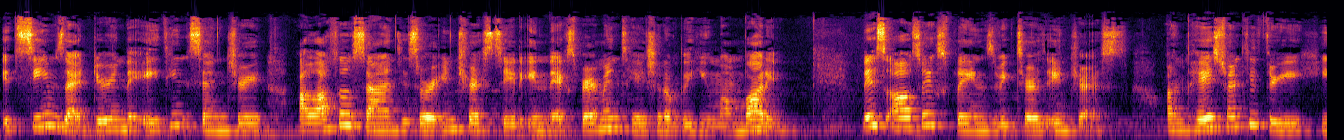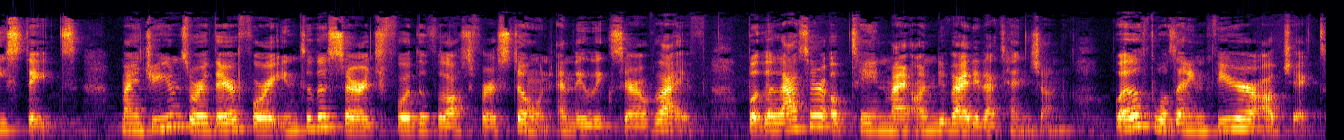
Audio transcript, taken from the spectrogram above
It seems that during the 18th century, a lot of scientists were interested in the experimentation of the human body. This also explains Victor's interest. On page 23, he states, My dreams were therefore into the search for the philosopher's stone and the elixir of life, but the latter obtained my undivided attention. Wealth was an inferior object,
